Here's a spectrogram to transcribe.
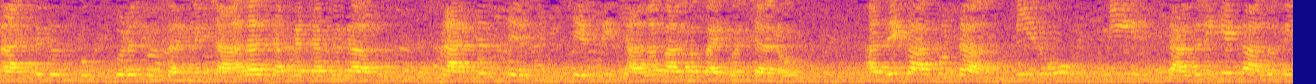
ప్రాక్టికల్స్ బుక్స్ కూడా చూశాను. మీరు చాలా చక్క చక్కగా ప్రాక్టీస్ చేసి చేసి చాలా బాగా పైకొచ్చారు. అదే కాకుండా మీరు మీ ఫ్యామిలీకే కాదు మీ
